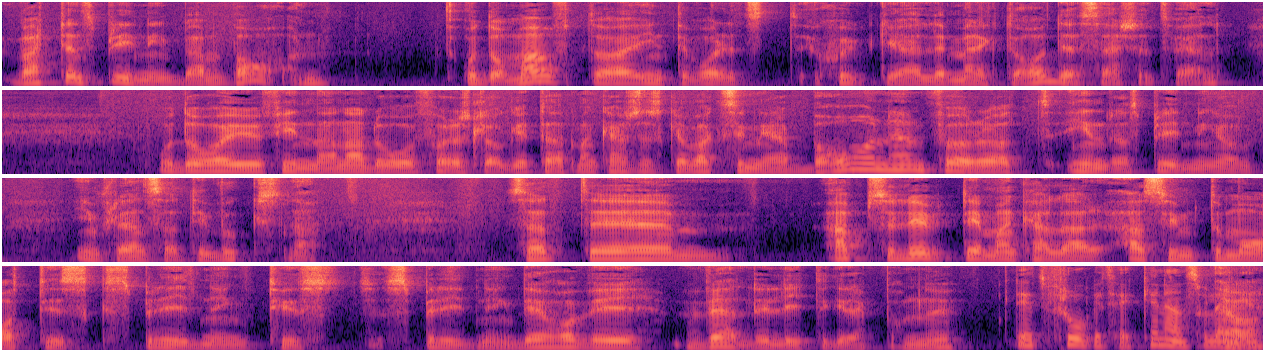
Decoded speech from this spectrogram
varit en spridning bland barn. Och de har ofta inte varit sjuka eller märkt av det särskilt väl. Och då har ju finnarna då föreslagit att man kanske ska vaccinera barnen för att hindra spridning av influensa till vuxna. Så att eh, absolut det man kallar asymptomatisk spridning, tyst spridning, det har vi väldigt lite grepp om nu. Det är ett frågetecken än så länge. Ja.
